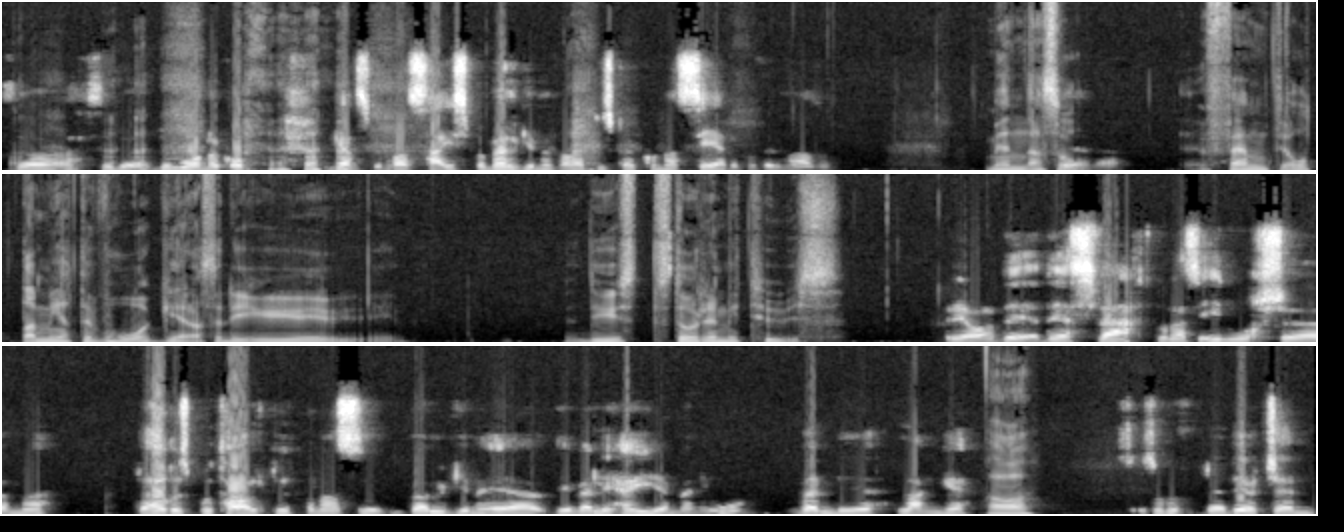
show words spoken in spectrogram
Så, så det, du må nok opp ganske bra size på bølgene for at du skal kunne se det på film. Altså. Men alltså, Det er det. 5 till 8 meter vågor, alltså det är ju, det är ju större än mitt hus. Ja, det, det er svært, men altså, i Nordsjøen eh, Det høres brutalt ut, men altså, bølgene er, de er veldig høye, men også veldig lange. Ja, Så, så det, det er jo ikke en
